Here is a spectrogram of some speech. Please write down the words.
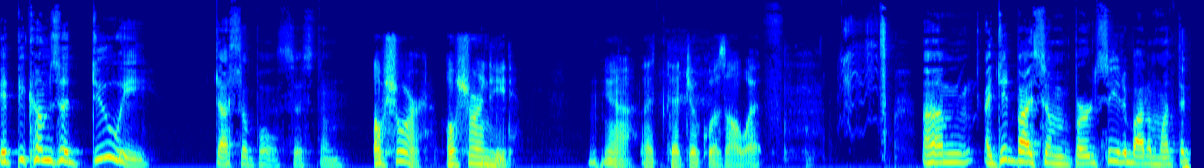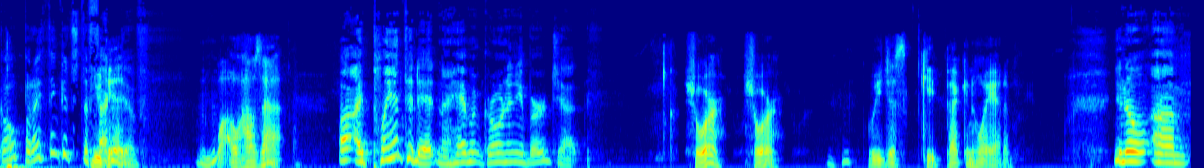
It becomes a Dewey decibel system. Oh sure, oh sure indeed. Yeah, that that joke was all wet. Um, I did buy some birdseed about a month ago, but I think it's defective. Mm-hmm. Wow, how's that? Uh, I planted it and I haven't grown any birds yet. Sure, sure. Mm-hmm. We just keep pecking away at them. You know, um,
